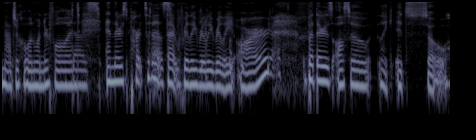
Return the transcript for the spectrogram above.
magical and wonderful. And, does. and there's parts of it that really, really, really are. But there's also like, it's so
